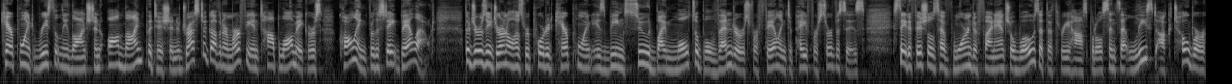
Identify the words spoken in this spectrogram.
CarePoint recently launched an online petition addressed to Governor Murphy and top lawmakers calling for the state bailout. The Jersey Journal has reported CarePoint is being sued by multiple vendors for failing to pay for services. State officials have warned of financial woes at the three hospitals since at least October.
